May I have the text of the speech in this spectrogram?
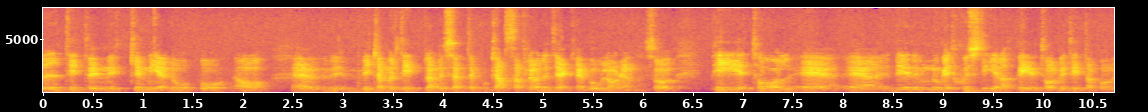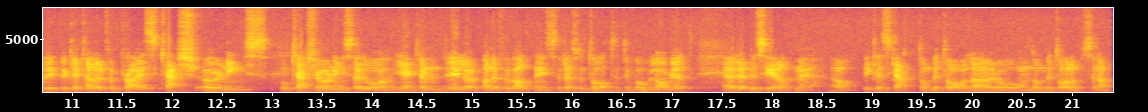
Vi tittar ju mycket mer då på ja, vilka multiplar vi sätter på kassaflödet egentligen i bolagen. Så P tal är, är, det är nog ett justerat P tal vi tittar på. Vi brukar kalla det för price cash earnings. Och cash earnings är då egentligen det löpande förvaltningsresultatet i bolaget reducerat med ja, vilken skatt de betalar och om de betalar på sina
